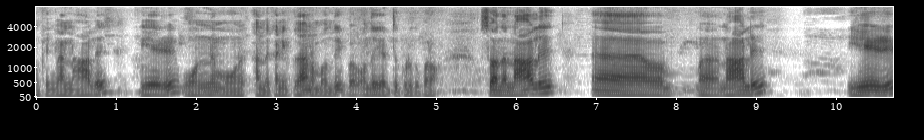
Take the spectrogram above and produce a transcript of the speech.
ஓகேங்களா? நாலு ஏழு ஒன்று மூணு. அந்த கணிப்பு தான் நம்ம வந்து இப்போ வந்து எடுத்து கொடுக்க போகிறோம் ஸோ அந்த நாலு நாலு ஏழு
